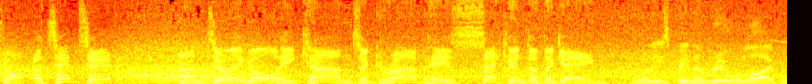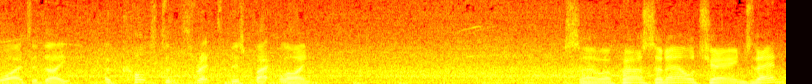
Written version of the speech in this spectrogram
Shot attempted. And doing all he can to grab his second of the game. Well, he's been a real live wire today. A constant threat to this back line. So a personnel change then.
